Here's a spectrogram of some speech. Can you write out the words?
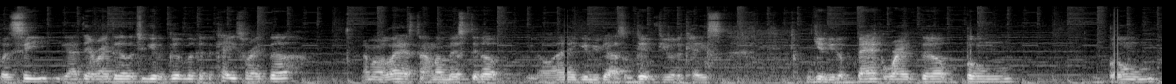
But see, you got that right there. Let you get a good look at the case right there. I remember last time I messed it up. You know, I didn't give you guys a good view of the case. Give you the back right there. Boom. Boom.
